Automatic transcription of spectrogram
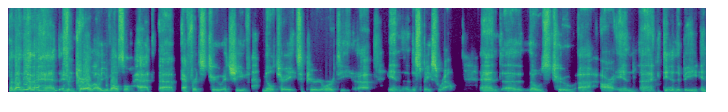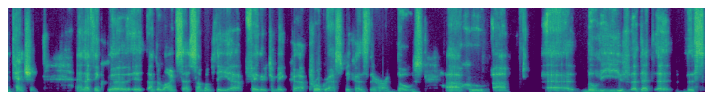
But on the other hand, in parallel, you've also had uh, efforts to achieve military superiority uh, in the space realm. And uh, those two are in, continue to be in tension. And I think uh, it underlines some of the failure to make progress because there are those who believe that this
